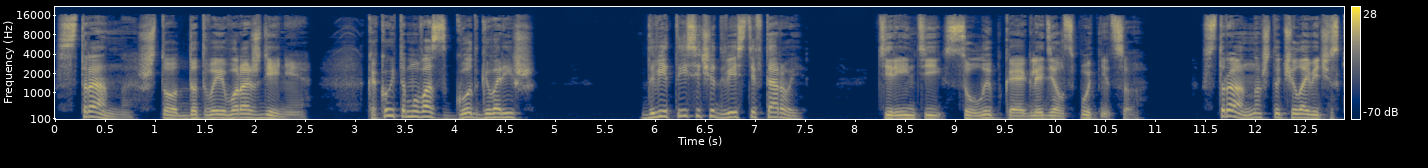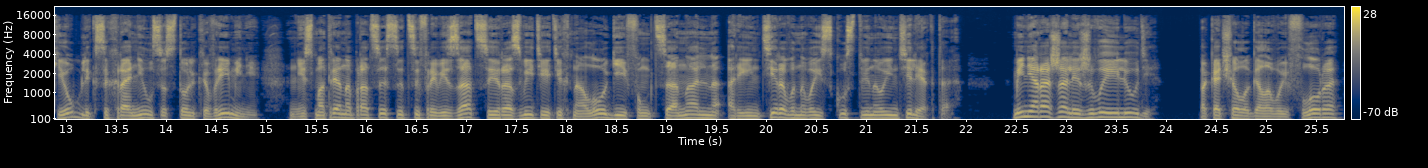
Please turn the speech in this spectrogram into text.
Странно, что до твоего рождения. Какой там у вас год, говоришь? 2202. Терентий с улыбкой оглядел спутницу. Странно, что человеческий облик сохранился столько времени, несмотря на процессы цифровизации и развития технологий функционально ориентированного искусственного интеллекта. Меня рожали живые люди, покачала головой Флора,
